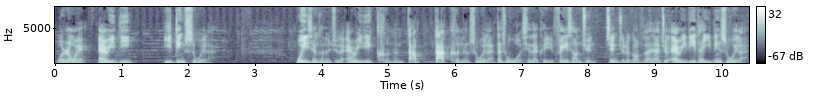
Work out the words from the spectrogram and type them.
我认为 LED 一定是未来。我以前可能觉得 LED 可能大大可能是未来，但是我现在可以非常决坚决的告诉大家，就 LED 它一定是未来，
